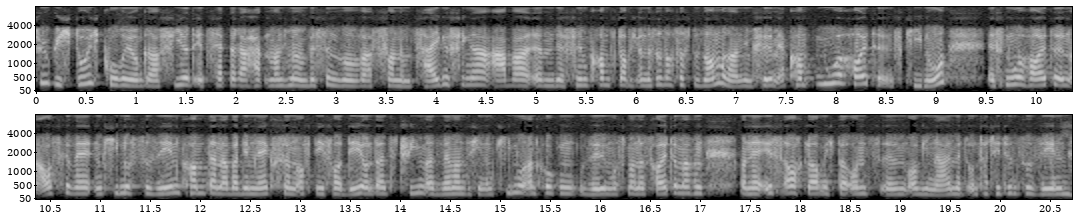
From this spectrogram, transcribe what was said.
zügig durchchoreografiert etc. Hat manchmal ein bisschen so was von einem Zeigefinger, aber ähm, der Film kommt, glaube ich, und das ist auch das Besondere an dem Film, er kommt nur heute ins Kino, ist nur heute in ausgewählten Kinos zu sehen, kommt dann aber demnächst schon auf DVD und als Stream. Also wenn man sich ihn im Kino angucken will, muss man das heute machen. Und er ist auch, glaube ich, bei uns im Original mit mit Untertiteln zu sehen, mhm.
